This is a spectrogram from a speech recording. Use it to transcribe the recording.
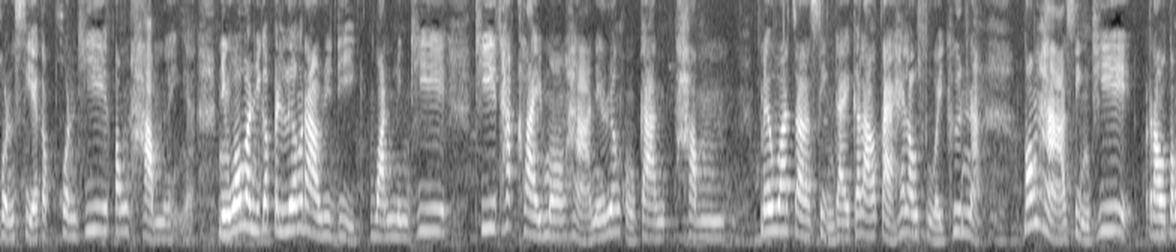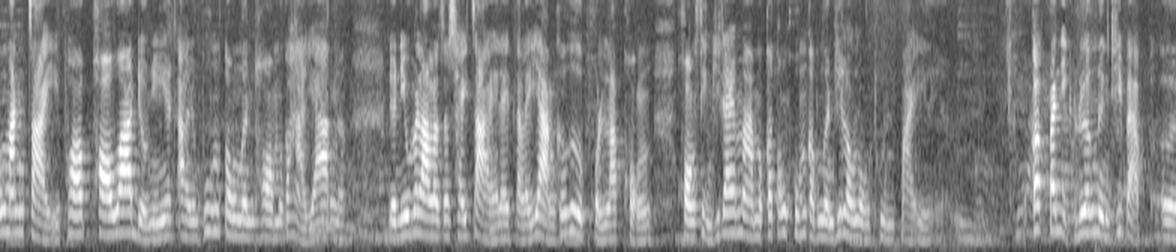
ผลเสียกับคนที่ต้องทำอะไรเงี้ยหนิงว่าวันนี้ก็เป็นเรื่องราวดีๆอีกวันหนึ่งที่ที่ถ้าใครมองหาในเรื่องของการทำไม่ว่าจะสิ่งใดก็แล้วแต่ให้เราสวยขึ้นน่ะ ต้องหาสิ่งที่เราต้องมั่นใจ เพราะเพราะว่าเดี๋ยวนี้อะอย่างพุ่งตรงเงินทองมันก็หายากนะ เดี๋ยวนี้เวลาเราจะใช้จ่ายอะไรแต่ละอย่างก็คือผลลัพธ์ของของสิ่งที่ได้มามันก็ต้องคุ้มกับเงินที่เราลงทุนไปอะไรเลยอืมก็เป็นอีกเรื่องหนึ่งที่แบบเออ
